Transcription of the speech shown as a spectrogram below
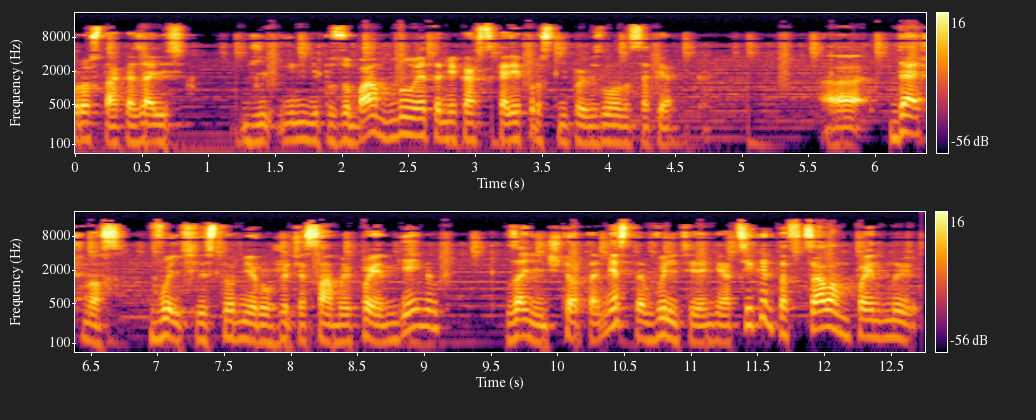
просто оказались им не по зубам. Ну, это, мне кажется, скорее просто не повезло на соперника. А, дальше у нас вылетели с турнира уже те самые Pain Gaming. Заняли четвертое место, вылетели они от Секрета. В целом, Pain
